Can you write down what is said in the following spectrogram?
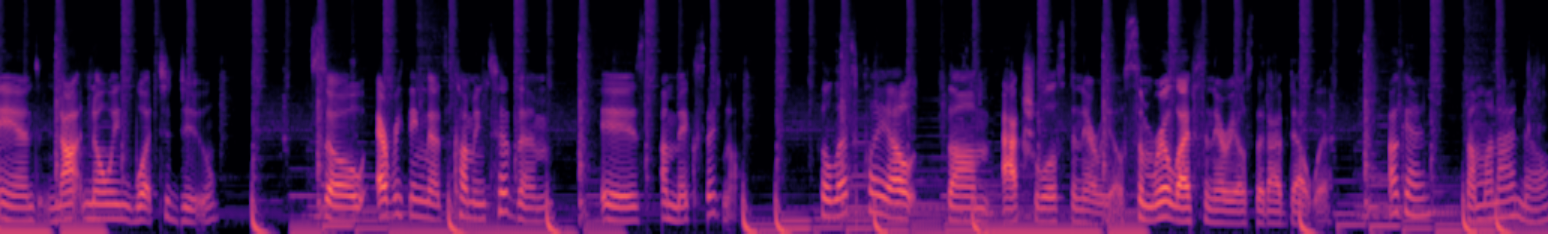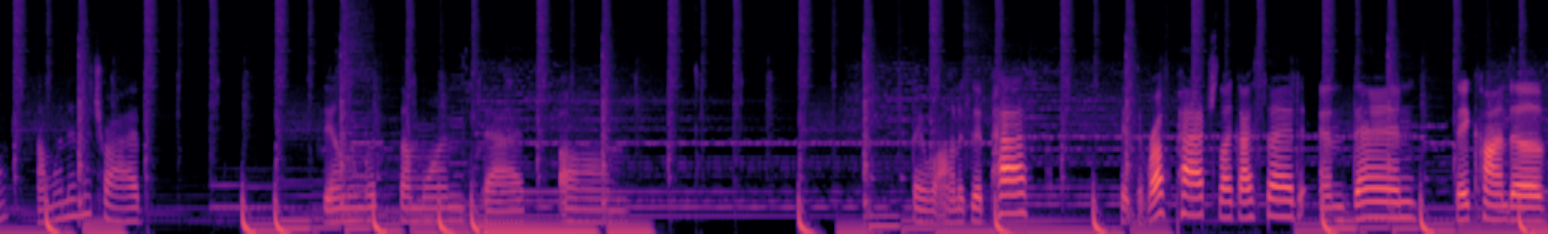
and not knowing what to do. So everything that's coming to them is a mixed signal. So let's play out some actual scenarios, some real life scenarios that I've dealt with. Again, someone I know, someone in the tribe, dealing with someone that um, they were on a good path, hit the rough patch, like I said, and then they kind of,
